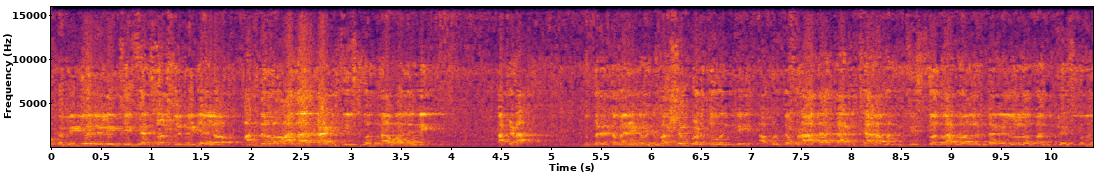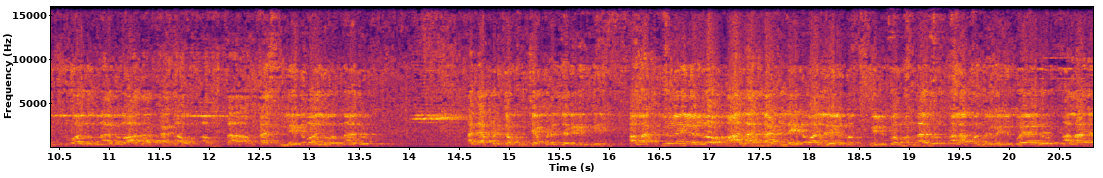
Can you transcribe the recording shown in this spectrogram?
ఒక వీడియో రిలీజ్ చేశారు సోషల్ మీడియాలో. అందరూ ఆధార్ కార్డు తీసుకొని రావాలని. అక్కడ విపరీతమైనటువంటి వర్షం పడుతూ ఉంది. అప్పటికప్పుడు ఆధార్ కార్డు చాలా మంది తీసుకొని రాని వాళ్ళు ఉంటారు ఇళ్ళలో తలుపులు వేసుకొని వచ్చిన వాళ్ళు ఉన్నారు. ఆధార్ కార్డు అవకాశం లేని వాళ్ళు ఉన్నారు. అది అప్పటికప్పుడు చెప్పడం జరిగింది. అలా క్యూ లైన్లలో ఆధార్ కార్డు లేని వాళ్ళు వెళ్ళిపోమన్నారు అలా కొందరు వెళ్ళిపోయారు. అలానే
